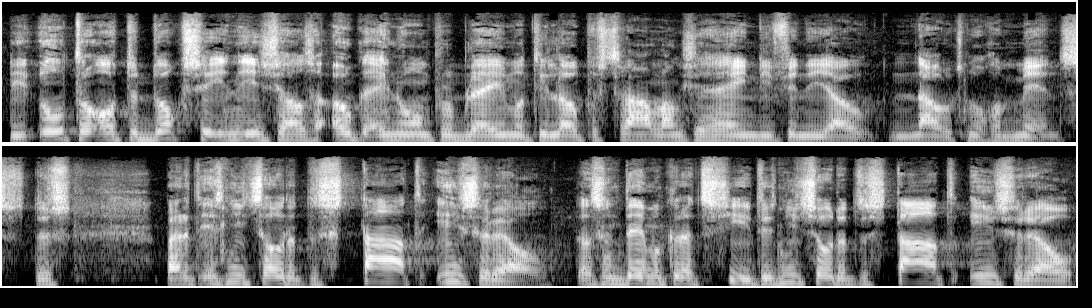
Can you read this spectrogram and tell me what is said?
Die ultra-orthodoxen in Israël is ook een enorm probleem... want die lopen straal langs je heen, die vinden jou nauwelijks nog een mens. Dus, maar het is niet zo dat de staat Israël... dat is een democratie. Het is niet zo dat de staat Israël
